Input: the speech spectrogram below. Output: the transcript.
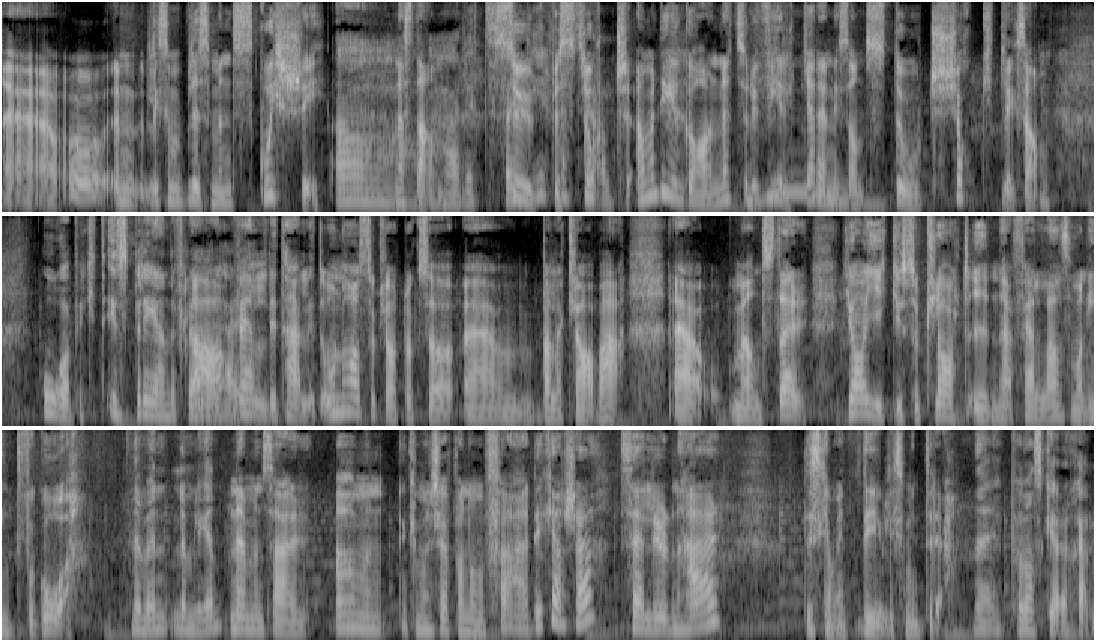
eh, liksom blir som en squishy. Ah, nästan. Härligt. Det? Superstort. Ja men det är ju garnet så du virkar den i sånt stort tjockt liksom. Åh, vilket inspirerande flöde det Ja, här är. väldigt härligt. Hon har såklart också eh, balaklava-mönster. jag gick ju såklart i den här fällan som man inte får gå. Nej, men, nämligen. Nej men så här, ja, men kan man köpa någon färdig kanske? Säljer du den här? Det, ska man det är ju liksom inte det. Nej, för man ska göra det själv.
